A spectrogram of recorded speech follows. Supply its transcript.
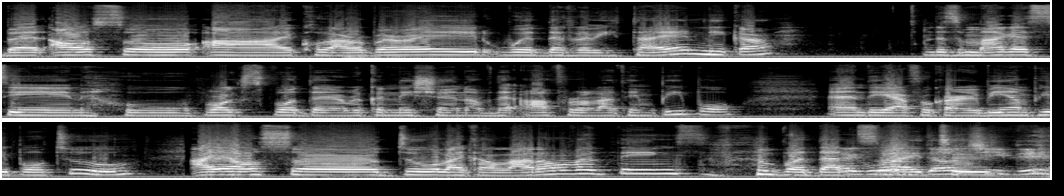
But also, I collaborate with the Revista Étnica. This magazine who works for the recognition of the Afro Latin people and the Afro Caribbean people too. I also do like a lot of other things, but that's like, my don't two. you do?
